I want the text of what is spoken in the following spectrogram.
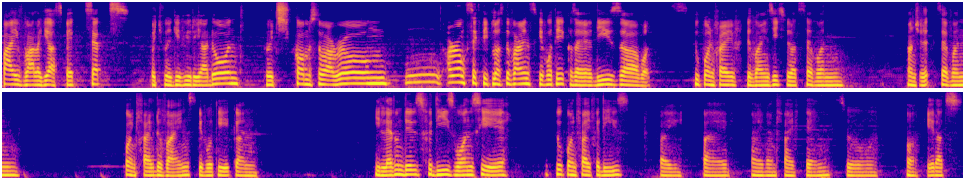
5 valid aspect sets, which will give you the Adorned, which comes to around, mm, around 60 plus divines, give or take, because uh, these are what, 2.5 divines each, so that's 700, 7.5 divines, give or take, and 11 divs for these ones here. 2.5 for these. 5 5 5 and 5 10 so okay that's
